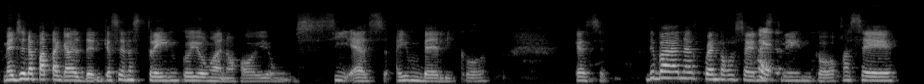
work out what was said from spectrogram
medyo napatagal din kasi na-strain ko yung ano ko, yung CS, ay yung belly ko. Kasi, di ba, nakwento ko sa'yo, na-strain ko kasi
